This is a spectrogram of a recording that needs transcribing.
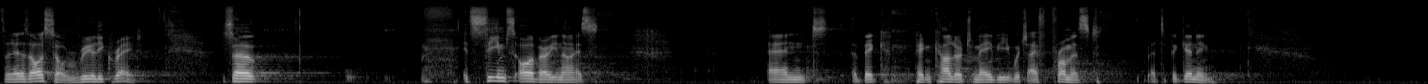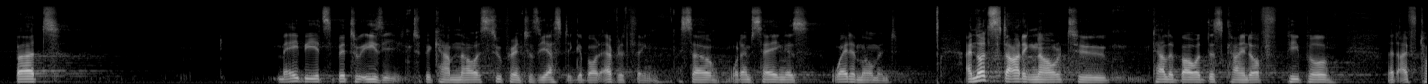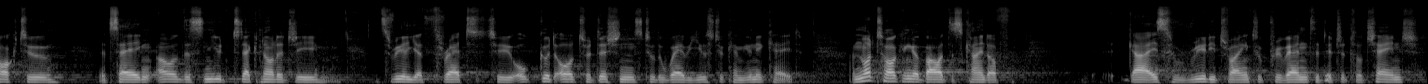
So that is also really great. So it seems all very nice. And a big pink colored maybe, which I've promised at the beginning. But maybe it's a bit too easy to become now super enthusiastic about everything. So what I'm saying is, wait a moment. I'm not starting now to tell about this kind of people that I've talked to that's saying, oh, this new technology, it's really a threat to good old traditions, to the way we used to communicate. I'm not talking about this kind of guys who are really trying to prevent the digital change.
